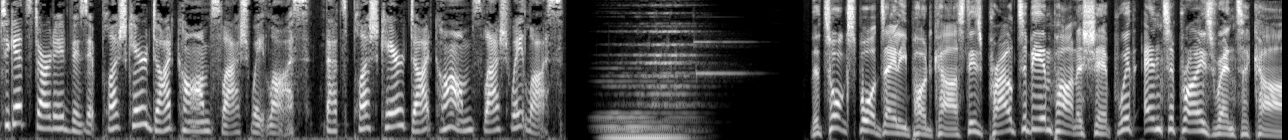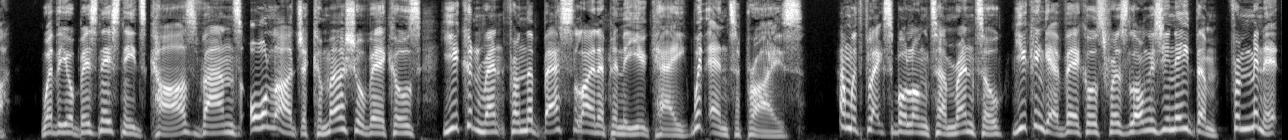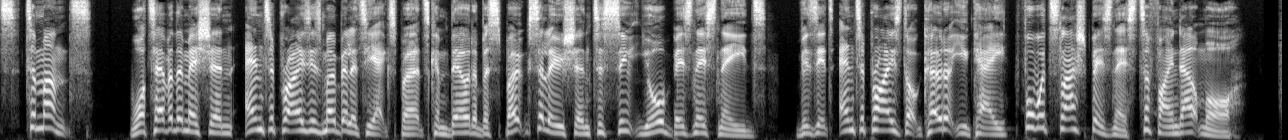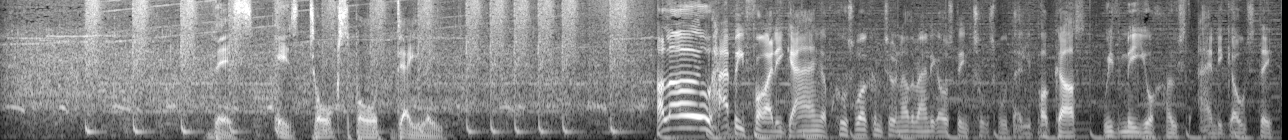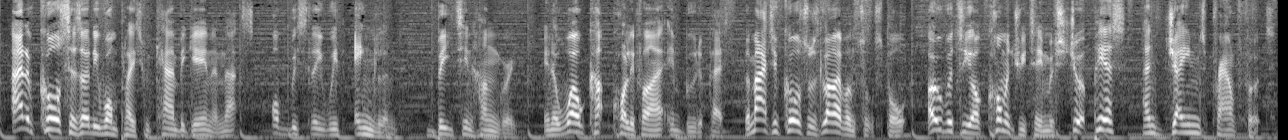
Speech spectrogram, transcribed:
To get started, visit plushcare.com slash weight loss. That's plushcare.com slash weight loss. The TalkSport Daily podcast is proud to be in partnership with Enterprise Rent a Car. Whether your business needs cars, vans, or larger commercial vehicles, you can rent from the best lineup in the UK with Enterprise. And with flexible long term rental, you can get vehicles for as long as you need them, from minutes to months. Whatever the mission, Enterprise's mobility experts can build a bespoke solution to suit your business needs. Visit enterprise.co.uk forward slash business to find out more. This is TalkSport Daily. Hello, happy Friday, gang. Of course, welcome to another Andy Goldstein Talksport Daily podcast with me, your host, Andy Goldstein. And of course, there's only one place we can begin, and that's obviously with England beating Hungary in a World Cup qualifier in Budapest. The match, of course, was live on Talksport. Over to your commentary team of Stuart Pearce and James Proudfoot.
